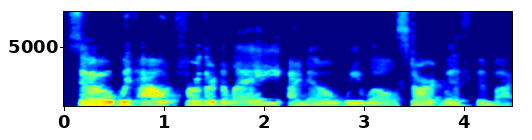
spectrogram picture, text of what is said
So without further delay, I know we will start with Vimbai.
